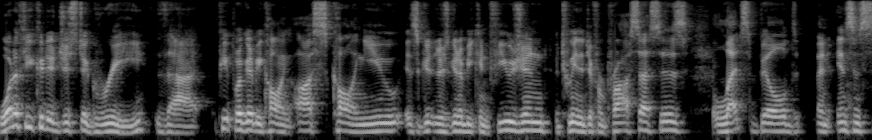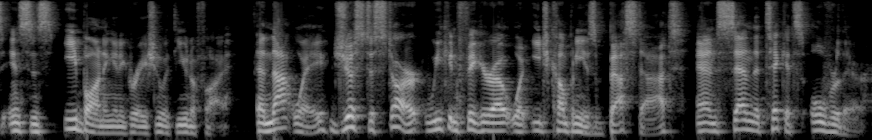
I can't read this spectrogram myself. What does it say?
what if you could just agree that people are going to be calling us, calling you? Is there's going to be confusion between the different processes? Let's build an instance to instance e-bonding integration with Unifi. And that way, just to start, we can figure out what each company is best at and send the tickets over there.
